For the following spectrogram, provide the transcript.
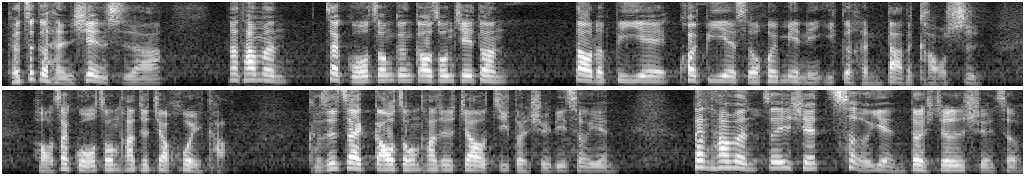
可这个很现实啊。那他们在国中跟高中阶段。到了毕业快毕业的时候，会面临一个很大的考试。好，在国中它就叫会考，可是，在高中它就叫基本学历测验。但他们这一些测验，对，就是学测。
